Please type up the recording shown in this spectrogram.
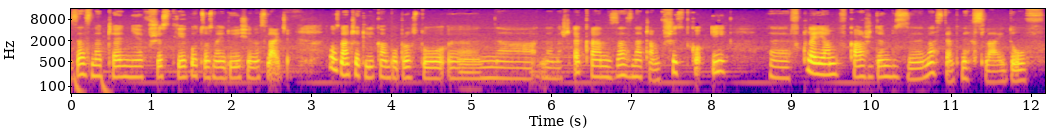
zaznaczenie wszystkiego, co znajduje się na slajdzie. To znaczy klikam po prostu e, na, na nasz ekran, zaznaczam wszystko i e, wklejam w każdym z następnych slajdów.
